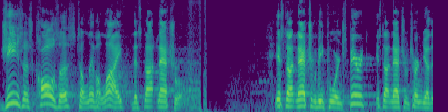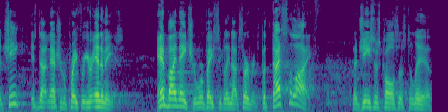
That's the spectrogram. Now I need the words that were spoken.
Jesus calls us to live a life that's not natural. It's not natural to be poor in spirit. It's not natural to turn the other cheek. It's not natural to pray for your enemies. And by nature, we're basically not servants. But that's the life that Jesus calls us to live.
